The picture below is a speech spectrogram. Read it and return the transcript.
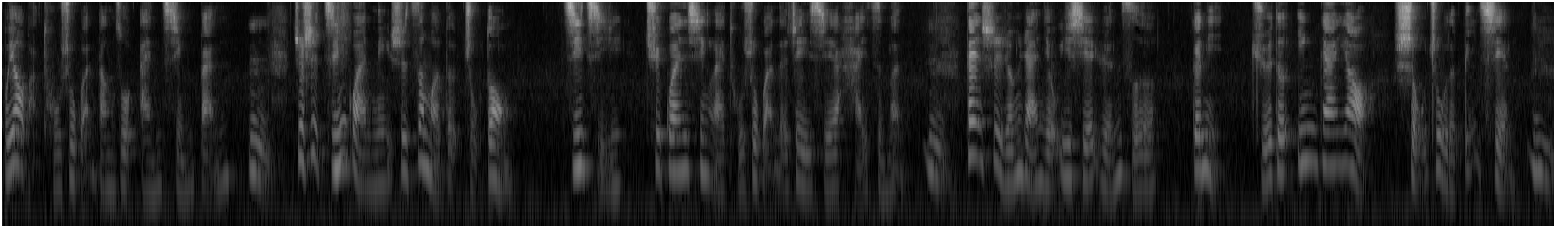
不要把图书馆当做安静班，嗯，就是尽管你是这么的主动积极。去关心来图书馆的这些孩子们，嗯，但是仍然有一些原则跟你觉得应该要守住的底线，嗯，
